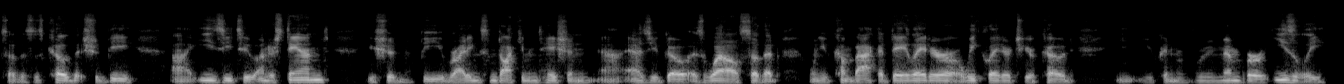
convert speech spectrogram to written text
So this is code that should be uh, easy to understand. You should be writing some documentation uh, as you go as well so that when you come back a day later or a week later to your code, you, you can remember easily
